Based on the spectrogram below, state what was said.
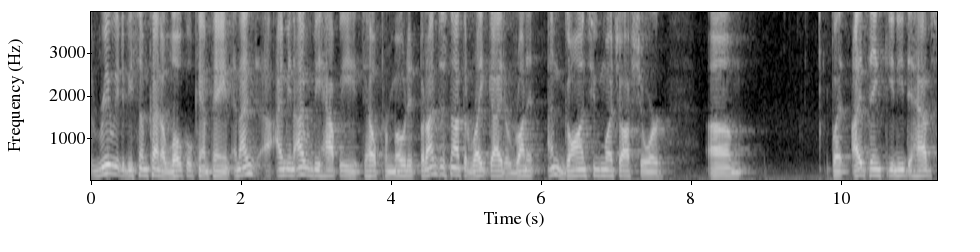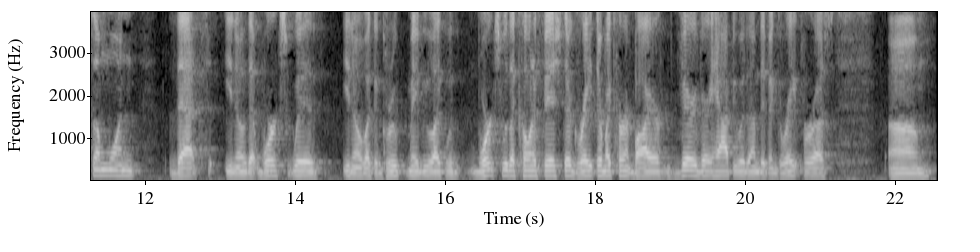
really to be some kind of local campaign. And I'm, I mean, I would be happy to help promote it, but I'm just not the right guy to run it. I'm gone too much offshore. Um, but I think you need to have someone that, you know, that works with, you know, like a group, maybe like with, works with a Kona Fish. They're great. They're my current buyer. Very, very happy with them. They've been great for us. Um,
